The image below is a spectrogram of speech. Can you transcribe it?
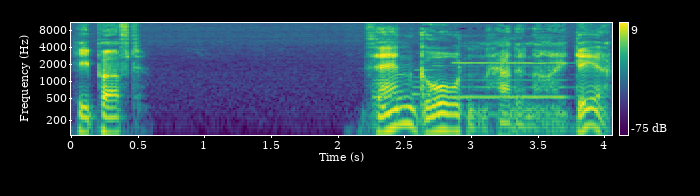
he puffed. Then Gordon had an idea.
